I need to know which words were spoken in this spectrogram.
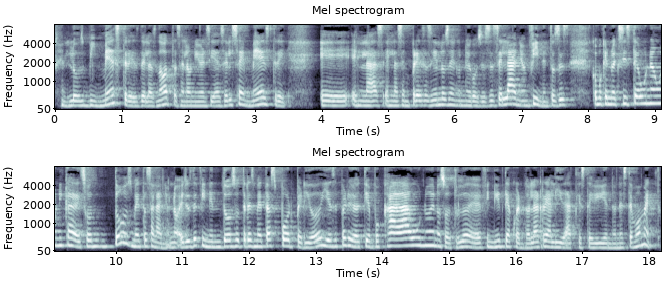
los bimestres de las notas, en la universidad es el semestre, eh, en, las, en las empresas y en los negocios es el año, en fin, entonces como que no existe una única vez, son dos metas al año, no, ellos definen dos o tres metas por periodo y ese periodo de tiempo cada uno de nosotros lo debe definir de acuerdo a la realidad que esté viviendo en este momento.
